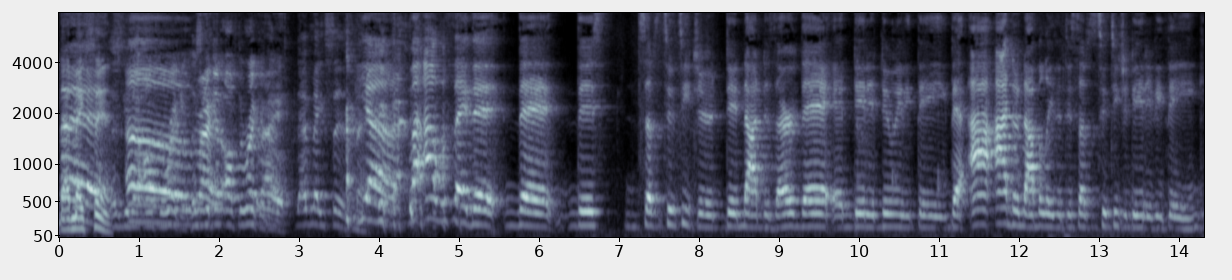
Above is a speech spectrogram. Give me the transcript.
That makes sense. Let's get that off the record. Um, Let's Right. get that off the record. though. Right, that makes sense. Now. Yeah, but I would say that that this substitute teacher did not deserve that and didn't do anything that I I do not believe that this substitute teacher did anything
